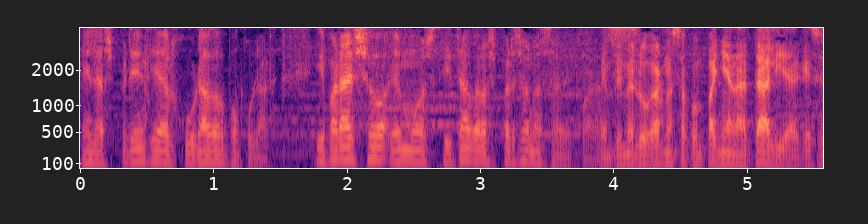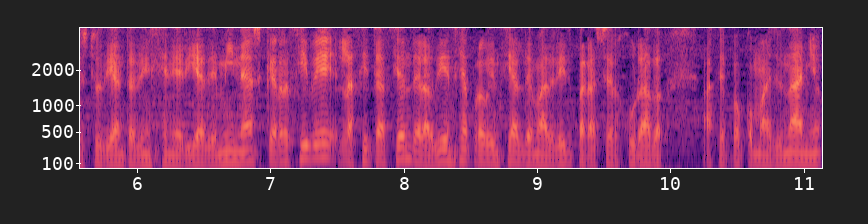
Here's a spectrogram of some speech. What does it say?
en la experiencia del jurado popular. Y para eso hemos citado a las personas adecuadas. En primer lugar nos acompaña Natalia, que es estudiante de Ingeniería de Minas, que recibe la citación de la Audiencia Provincial de Madrid para ser jurado hace poco más de un año.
